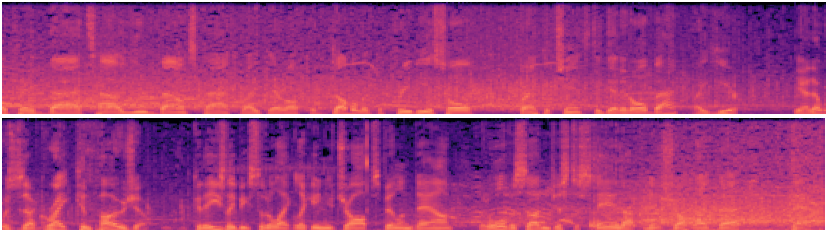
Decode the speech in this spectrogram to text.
Okay, that's how you bounce back right there off the double at the previous hole. Frank, a chance to get it all back right here. Yeah, that was uh, great composure. Could easily be sort of like licking your chops, feeling down, but all of a sudden, just to stand up and hit a shot like that, that's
